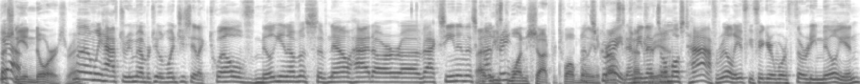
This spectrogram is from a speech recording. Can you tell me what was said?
especially Yeah. indoors, right? Well, we have to remember too. What'd you say? Like 12 million of us have now had our uh, vaccine in this country. At least one shot for 12 million That's across great. the I mean, that's yeah. almost half, really, if you figure we're 30 million,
